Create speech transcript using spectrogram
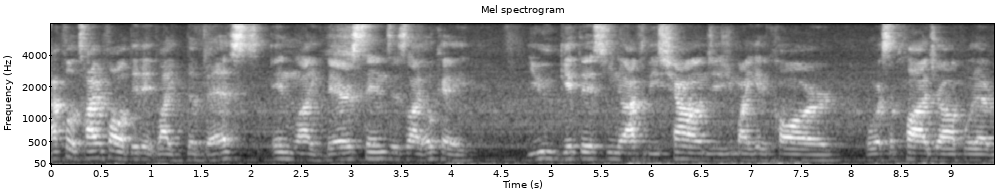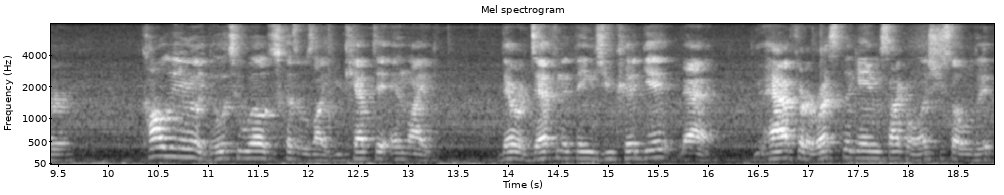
I feel Titanfall did it like the best in like their sense. It's like okay, you get this, you know, after these challenges, you might get a card or a supply drop, whatever. Call didn't really do it too well just because it was like you kept it in like there were definite things you could get that you have for the rest of the gaming cycle unless you sold it.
